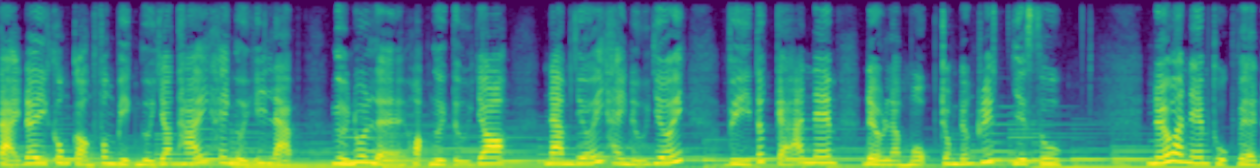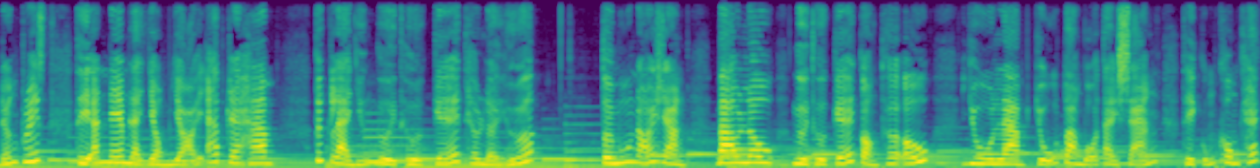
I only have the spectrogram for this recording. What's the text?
Tại đây không còn phân biệt người Do Thái hay người Hy Lạp, người nô lệ hoặc người tự do, nam giới hay nữ giới, vì tất cả anh em đều là một trong đấng Christ Giêsu. Nếu anh em thuộc về đấng Christ thì anh em là dòng dõi Abraham, tức là những người thừa kế theo lời hứa. Tôi muốn nói rằng bao lâu người thừa kế còn thơ ấu, dù làm chủ toàn bộ tài sản thì cũng không khác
